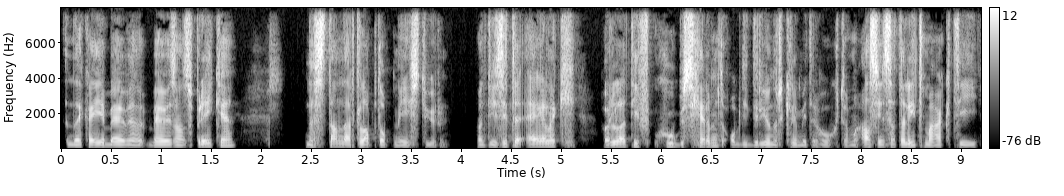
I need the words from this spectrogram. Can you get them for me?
en dat kan je bij, bij wijze van spreken een standaard laptop meesturen. Want die zitten eigenlijk relatief goed beschermd op die 300 kilometer hoogte. Maar als je een satelliet maakt die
